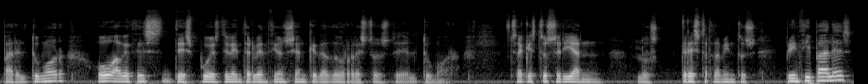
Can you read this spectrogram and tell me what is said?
para el tumor, o a veces después de la intervención se han quedado restos del tumor. O sea que estos serían los tres tratamientos principales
